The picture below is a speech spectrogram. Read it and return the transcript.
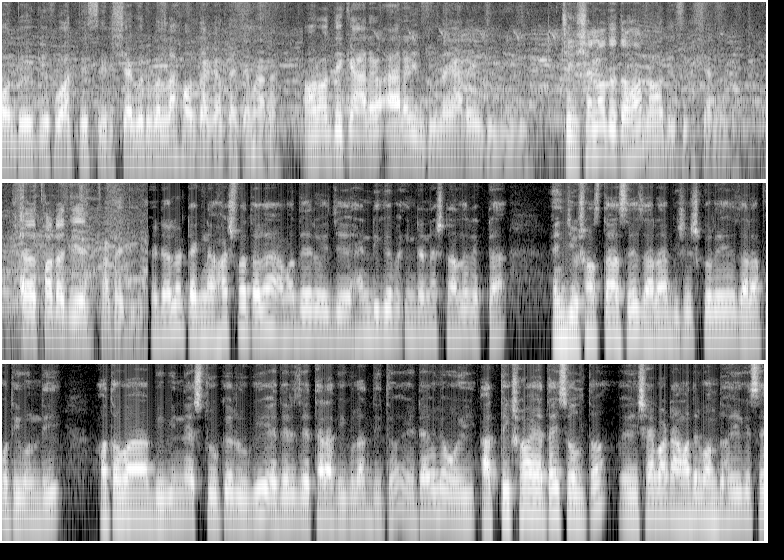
বন্ধ হয়ে গিয়ে হুয়াতে চিকিৎসা করি বললা হন জায়গা যাইতাম আর অন দিকে আর আর ইঞ্জু নাই আর ইঞ্জু দিয়ে চিকিৎসা নদে তখন ন দে চিকিৎসা ন দে ফাটা দিয়ে। কাটাই দিই এটা হলো টেকনা হাসপাতালে আমাদের ওই যে হ্যান্ডিক্যাপ ইন্টারন্যাশনালের একটা এনজিও সংস্থা আছে যারা বিশেষ করে যারা প্রতিবন্ধী অথবা বিভিন্ন স্ট্রোকের রুগী এদের যে থেরাপিগুলো দিত, এটা হলো ওই আর্থিক সহায়তাই চলতো। এই সেবাটা আমাদের বন্ধ হয়ে গেছে।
